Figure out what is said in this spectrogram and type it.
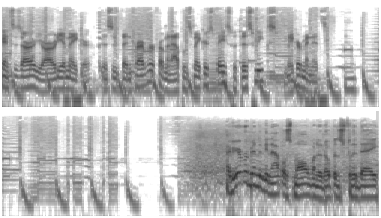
chances are you're already a maker. This has been Trevor from Annapolis Makerspace with this week's Maker Minutes. Have you ever been to the Annapolis Mall when it opens for the day?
